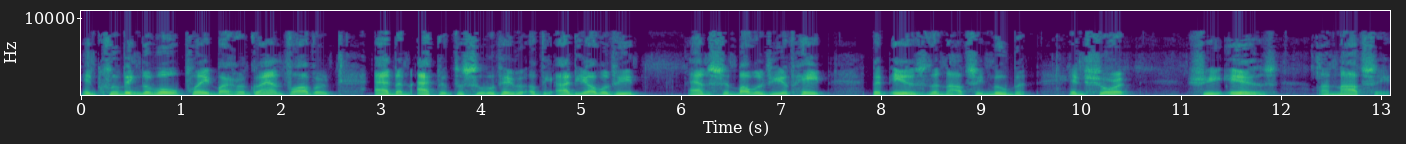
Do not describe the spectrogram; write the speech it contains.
including the role played by her grandfather and an active facilitator of the ideology and symbology of hate that is the Nazi movement. In short, she is a Nazi.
